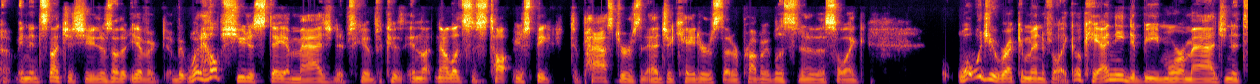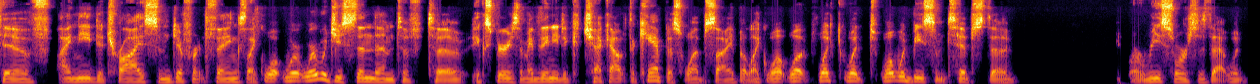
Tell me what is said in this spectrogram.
I mean, it's not just you. There's other. You have a. But what helps you to stay imaginative? Because and now let's just talk. You speak to pastors and educators that are probably listening to this. So, like, what would you recommend if like, okay, I need to be more imaginative. I need to try some different things. Like, what where where would you send them to to experience it? Maybe they need to check out the campus website. But like, what what what what what would be some tips to or resources that would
